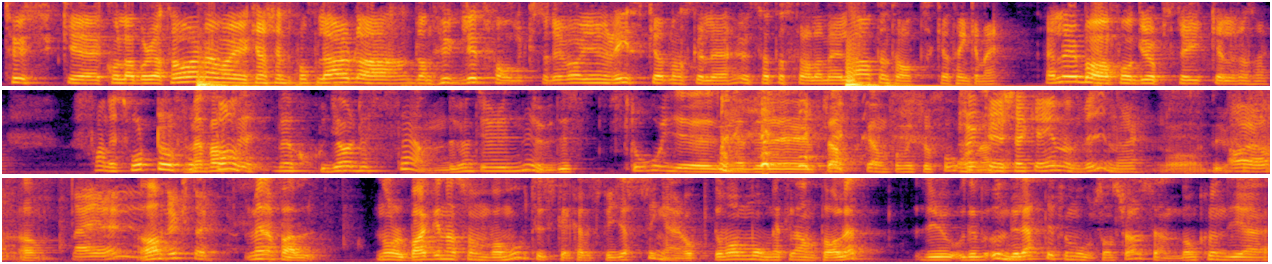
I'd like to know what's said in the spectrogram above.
tysk-kollaboratörerna var ju kanske inte populära bland, bland hyggligt folk. Så det var ju en risk att man skulle utsättas för alla möjliga attentat, kan jag tänka mig. Eller bara få gruppstryk eller något sånt. här. Fan, det är svårt att fota Men varför men gör det sen? Du behöver inte göra det nu. Du slår ju med eh, flaskan på mikrofonen. Jag försöker checka in ett vin här. Ja, du, Ja, ja. ja. Nej, jag är Ja. nykter. Men i alla fall, norrbaggarna som var mot tyskar kallades för gössingar och de var många till antalet. Det, underlättade för motståndsrörelsen. De kunde ju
